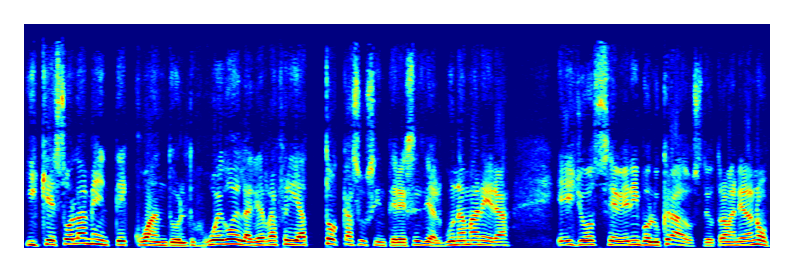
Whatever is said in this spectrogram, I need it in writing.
y que solamente cuando el juego de la Guerra Fría toca sus intereses de alguna manera, ellos se ven involucrados, de otra manera no.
